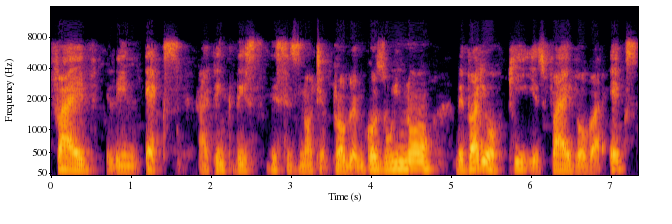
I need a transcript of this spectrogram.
5 ln x. I think this, this is not a problem because we know the value of p is 5 over x.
